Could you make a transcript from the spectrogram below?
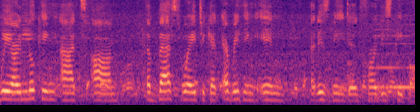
we are looking at um, the best way to get everything in that is needed for these people.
